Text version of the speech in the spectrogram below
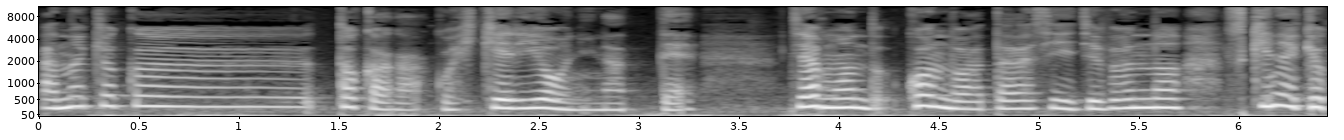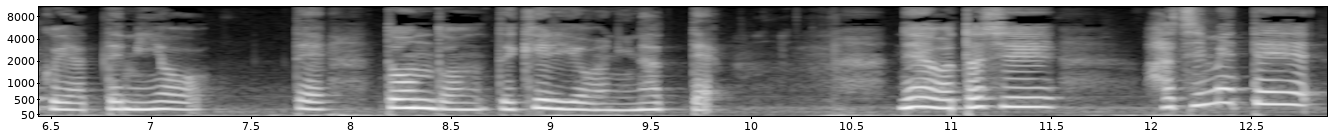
あの曲とかがこう弾けるようになって、じゃあ今度、今度新しい自分の好きな曲やってみようって、どんどんできるようになって。で、私、始めて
